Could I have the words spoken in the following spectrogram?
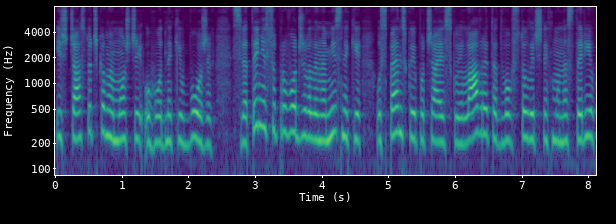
із часточками мощей угодників Божих. Святині супроводжували намісники Успенської Почаївської лаври та двох столичних монастирів,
